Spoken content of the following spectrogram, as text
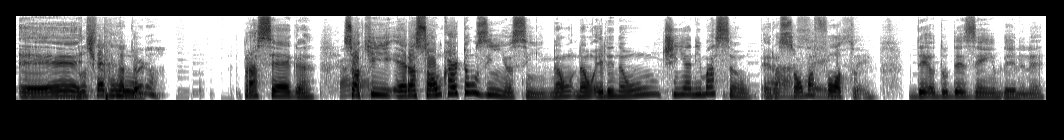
É, no tipo, Sega Saturno? pra SEGA. Só Caralho. que era só um cartãozinho, assim. Não, não, ele não tinha animação. Era Ah, só uma sei, foto sei. de- do desenho dele, né?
